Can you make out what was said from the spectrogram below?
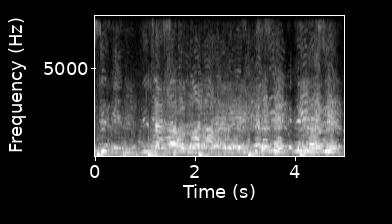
Siz, sizler.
